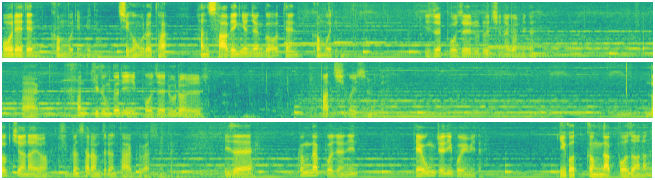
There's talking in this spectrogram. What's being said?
오래된 건물입니다. 지금으로부터 한 400년 정도 된 건물입니다. 이제 보제루를 지나갑니다. 아, 큰 기둥들이 보제루를 받치고 있습니다. 높지 않아요. 키 큰 사람들은 다 알 것 같습니다. 이제 극락보전인 대웅전이 보입니다. 이곳 극락보전은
